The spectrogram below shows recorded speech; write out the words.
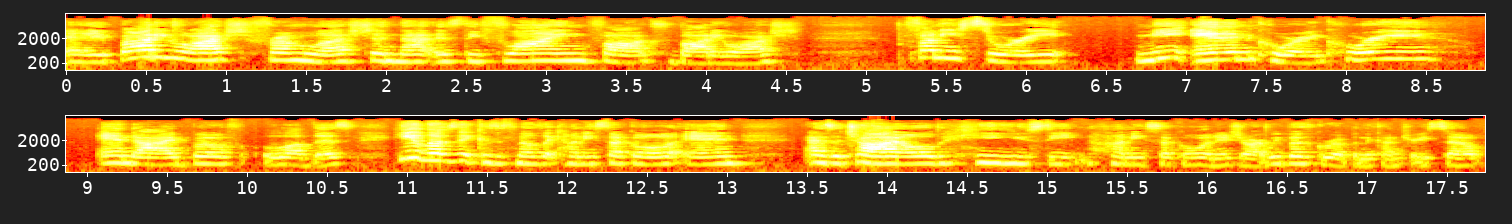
a body wash from Lush, and that is the Flying Fox body wash. Funny story, me and Corey, Corey and I both love this. He loves it because it smells like honeysuckle, and as a child, he used to eat honeysuckle in his yard. We both grew up in the country, so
